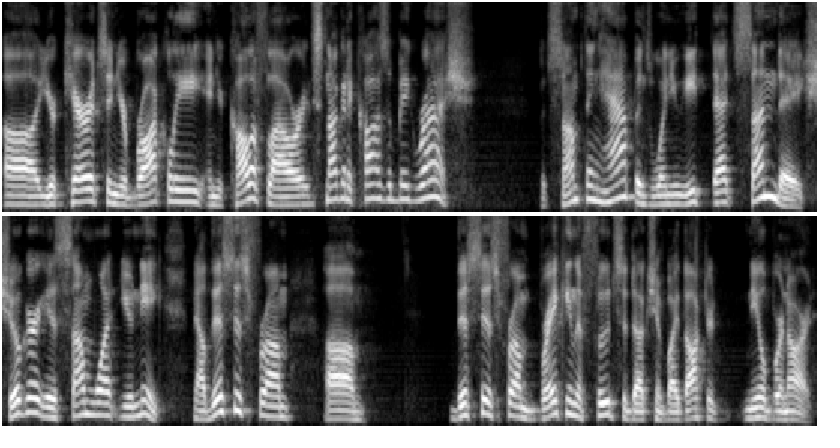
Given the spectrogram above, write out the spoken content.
uh, your carrots and your broccoli and your cauliflower, it's not going to cause a big rush. But something happens when you eat that Sunday. Sugar is somewhat unique. Now, this is from um, this is from Breaking the Food Seduction by Dr. Neal Barnard.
